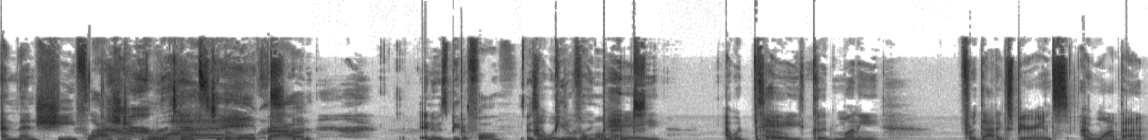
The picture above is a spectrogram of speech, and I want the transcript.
and then she flashed her tits to the whole crowd. And it was beautiful. It was I a would beautiful moment. pay I would pay good money for that experience. I want that.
